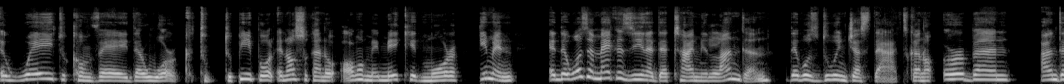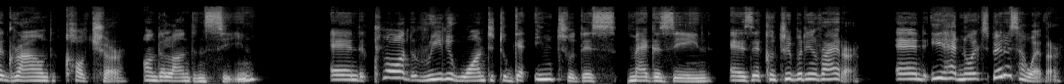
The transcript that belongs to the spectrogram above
a way to convey their work to, to people and also kind of almost make it more human. And there was a magazine at that time in London that was doing just that kind of urban underground culture on the London scene. And Claude really wanted to get into this magazine as a contributing writer. And he had no experience, however.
